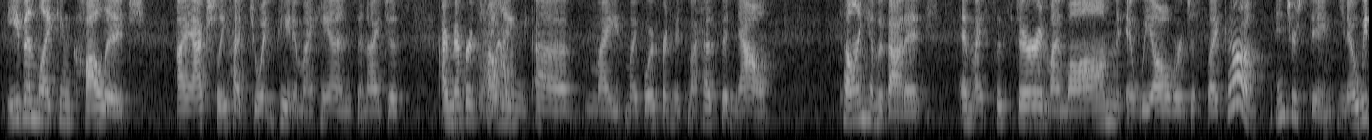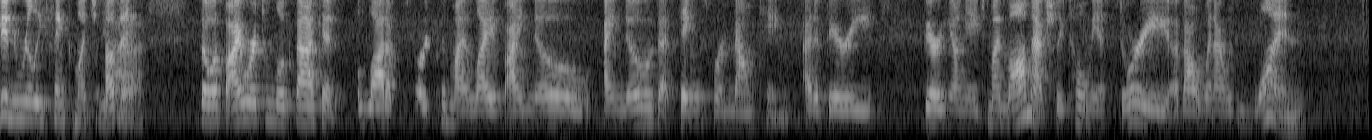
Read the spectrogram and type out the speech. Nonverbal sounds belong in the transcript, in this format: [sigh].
even like in college, I actually had joint pain in my hands, and I just, I remember telling uh, my my boyfriend, who's my husband now, telling him about it, and my sister and my mom, and we all were just like, oh, interesting. You know, we didn't really think much yeah. of it. So if I were to look back at a lot of parts of my life, I know I know that things were mounting at a very very young age. My mom actually told me a story about when I was 1.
